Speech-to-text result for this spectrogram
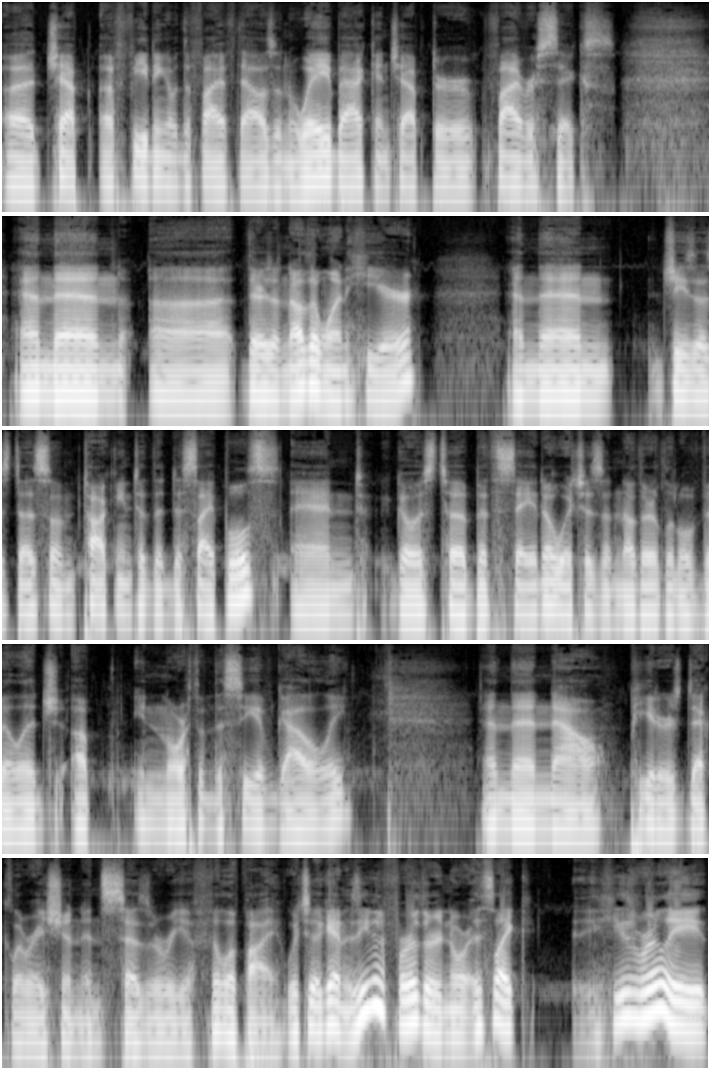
a chap a feeding of the five thousand way back in chapter five or six, and then uh, there's another one here, and then Jesus does some talking to the disciples and goes to Bethsaida, which is another little village up in north of the Sea of Galilee. And then now Peter's declaration in Caesarea Philippi, which again is even further north. It's like he's really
